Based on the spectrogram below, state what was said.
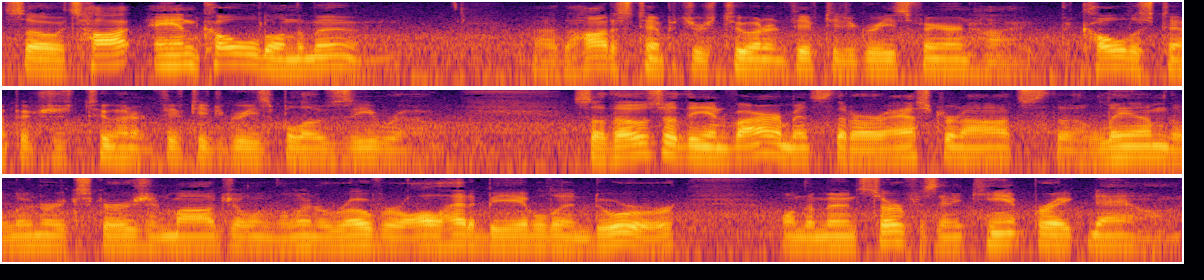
So it's hot and cold on the moon. Uh, the hottest temperature is 250 degrees Fahrenheit. The coldest temperature is 250 degrees below zero. So those are the environments that our astronauts, the LEM, the Lunar Excursion Module, and the Lunar Rover all had to be able to endure on the moon's surface, and it can't break down.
